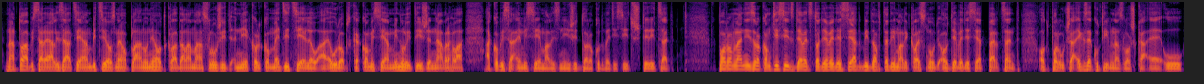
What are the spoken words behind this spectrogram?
Na to, aby sa realizácia ambiciózneho plánu neodkladala, má slúžiť niekoľko medzicieľov a Európska komisia minulý týždeň navrhla, ako by sa emisie mali znížiť do roku 2040. V porovnaní s rokom 1990 by dovtedy mali klesnúť o 90%, odporúča exekutívna zložka EÚ.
